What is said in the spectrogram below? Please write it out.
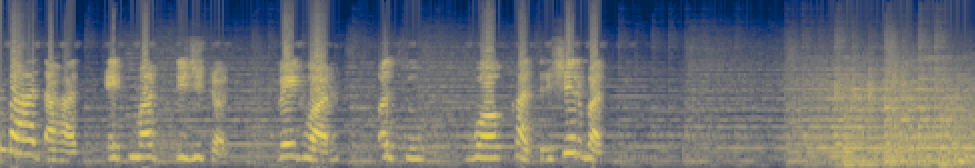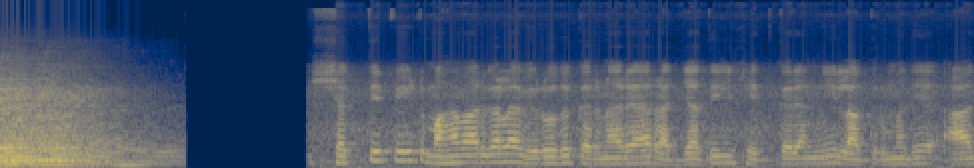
पाहत आहात एकमत डिजिटल वेगवान अचूक व खात्रीशीर बातमी. शक्तीपीठ महामार्गाला विरोध करणाऱ्या राज्यातील शेतकऱ्यांनी लातूरमध्ये आज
